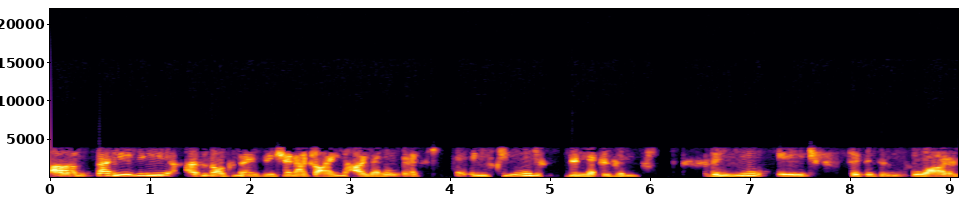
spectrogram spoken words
Currently, we as an organization are trying our level best to include the netizens, the new age citizens who are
